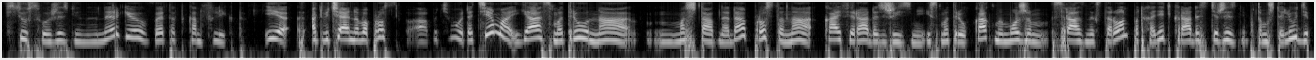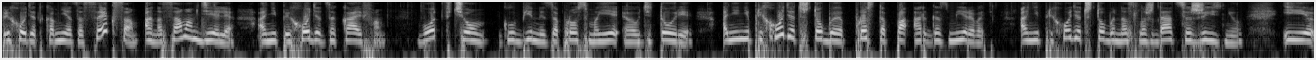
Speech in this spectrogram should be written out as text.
всю свою жизненную энергию в этот конфликт. И отвечая на вопрос, а почему эта тема, я смотрю на масштабное, да, просто на кайф и радость жизни. И смотрю, как мы можем с разных сторон подходить к радости жизни. Потому что люди приходят ко мне за сексом, а на самом деле они приходят за кайфом. Вот в чем глубинный запрос моей аудитории. Они не приходят, чтобы просто пооргазмировать. Они приходят, чтобы наслаждаться жизнью. И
